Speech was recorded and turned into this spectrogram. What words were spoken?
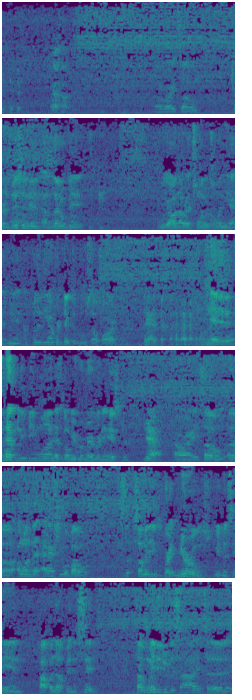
That's not. All right, so transitioning a little bit, we all know that 2020 has been completely unpredictable so far. Yeah. and it'll definitely be one that's going to be remembered in history. yeah. All right, so uh, I wanted to ask you about s- some of these great murals we've been seeing popping up in the city. So when did you decide to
